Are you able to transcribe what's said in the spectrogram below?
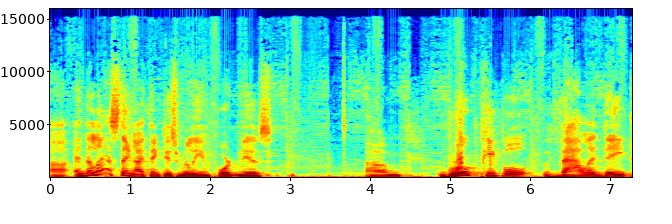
Uh, and the last thing I think is really important is um, broke people validate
